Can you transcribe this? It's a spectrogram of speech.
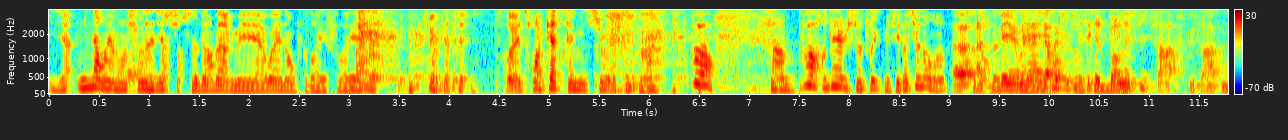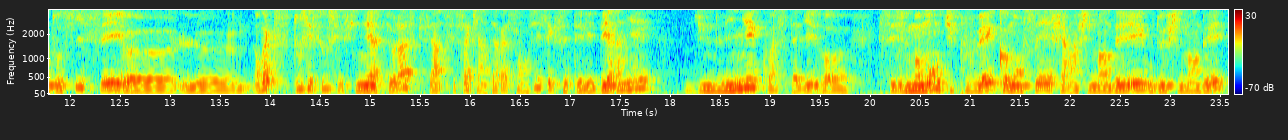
il y a énormément de choses à dire sur Soderbergh, mais euh, ouais, non, faudrait, faudrait, euh, faudrait 3-4 émissions. En fait, c'est un, c'est un bordel ce truc, mais c'est passionnant. Hein, mais, voilà, mais en fait, le truc, c'est que aussi, ça, ce que ça raconte aussi, c'est le. En fait, tous ces, ces cinéastes-là, c'est ça qui est intéressant aussi, c'est que c'était les derniers d'une lignée, quoi. C'est-à-dire, c'est ce moment où tu pouvais commencer à faire un film indé ou deux films indés.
